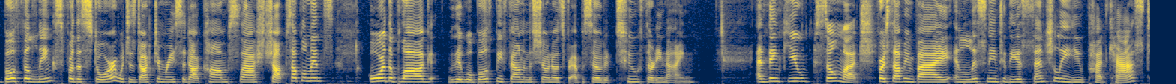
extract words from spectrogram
Both the links for the store, which is drmariza.com slash shop supplements, or the blog, they will both be found in the show notes for episode 239. And thank you so much for stopping by and listening to the Essentially You podcast.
